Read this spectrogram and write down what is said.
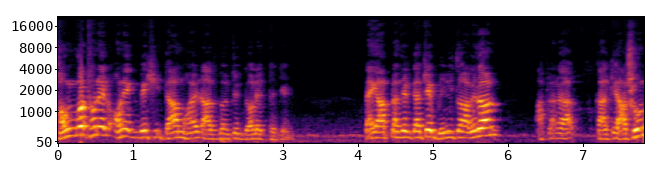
সংগঠনের অনেক বেশি দাম হয় রাজনৈতিক দলের থেকে। তাই আপনাদের কাছে বিনীত আবেদন, আপনারা কালকে আসুন,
